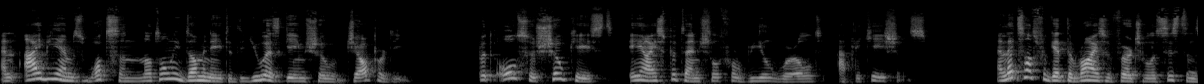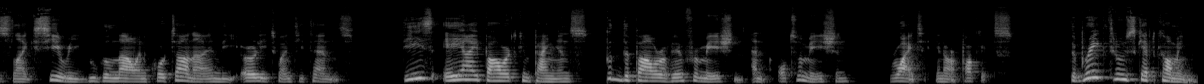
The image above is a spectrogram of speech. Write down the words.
and IBM's Watson not only dominated the US game show Jeopardy, but also showcased AI's potential for real world applications. And let's not forget the rise of virtual assistants like Siri, Google Now, and Cortana in the early 2010s. These AI powered companions put the power of information and automation right in our pockets. The breakthroughs kept coming.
